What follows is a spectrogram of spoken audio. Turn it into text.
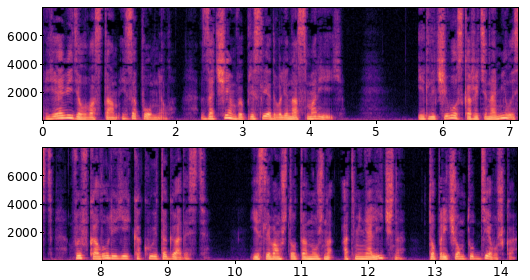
Я видел вас там и запомнил. Зачем вы преследовали нас с Марией? И для чего, скажите на милость, вы вкололи ей какую-то гадость? Если вам что-то нужно от меня лично, то при чем тут девушка?»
